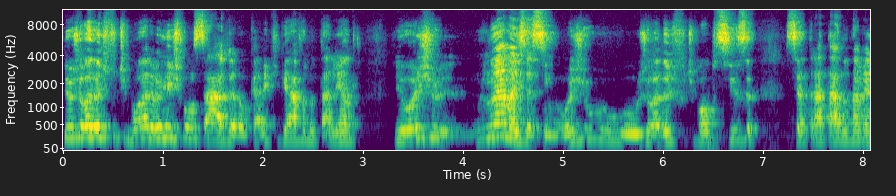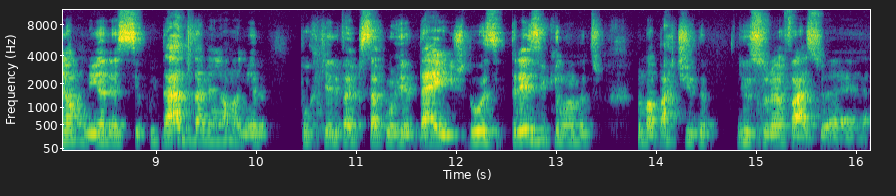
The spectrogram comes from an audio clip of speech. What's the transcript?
e o jogador de futebol era o responsável, era o cara que ganhava do talento. E hoje não é mais assim. Hoje o, o jogador de futebol precisa ser tratado da melhor maneira, ser cuidado da melhor maneira, porque ele vai precisar correr 10, 12, 13 quilômetros numa partida isso não é fácil. É,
